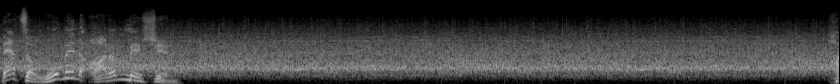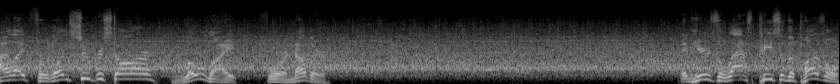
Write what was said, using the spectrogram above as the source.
That's a woman on a mission. Highlight for one superstar, low light for another. And here's the last piece of the puzzle.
